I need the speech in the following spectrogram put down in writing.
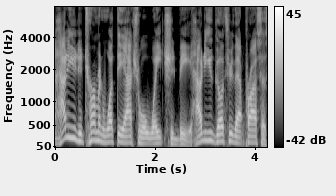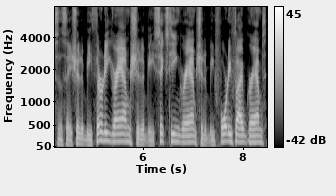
how do you determine what the actual weight should be? How do you go through that process and say, should it be 30 grams? Should it be 16 grams? Should it be 45 grams?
